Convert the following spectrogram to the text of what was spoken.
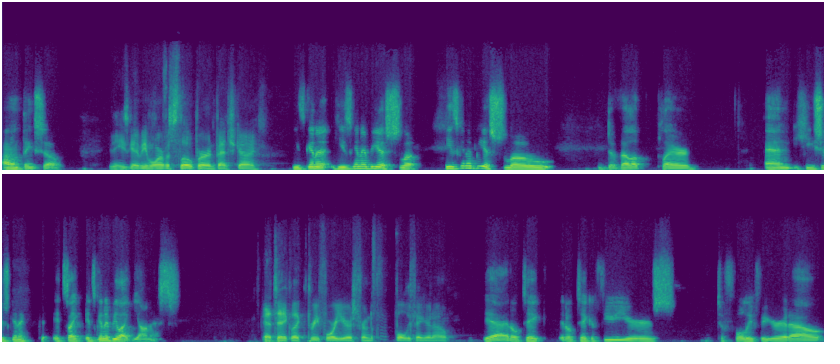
I don't think so. You think he's gonna be more of a slow burn bench guy? He's gonna he's gonna be a slow he's gonna be a slow developed player. And he's just gonna it's like it's gonna be like Giannis. It's gonna take like three, four years for him to fully figure it out. yeah it'll take it'll take a few years to fully figure it out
